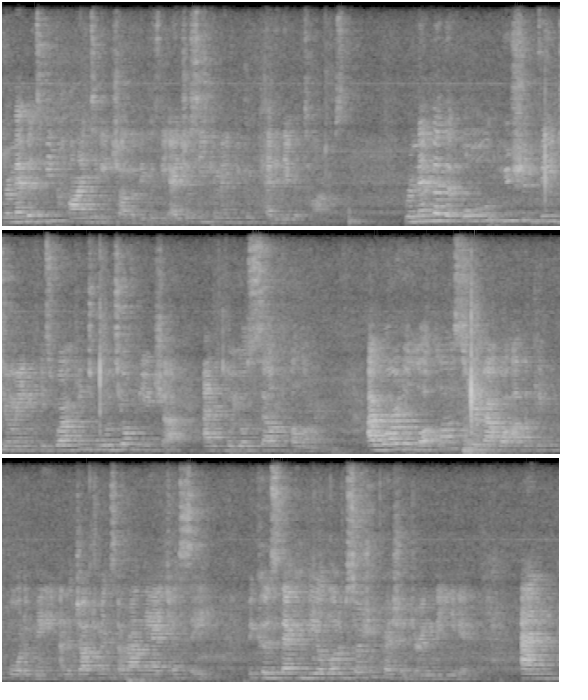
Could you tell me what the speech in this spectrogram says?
Remember to be kind to each other because the HSC can make you competitive at times. Remember that all you should be doing is working towards your future and for yourself alone. I worried a lot last year about what other people thought of me and the judgments around the HSC because there can be a lot of social pressure during the year. And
